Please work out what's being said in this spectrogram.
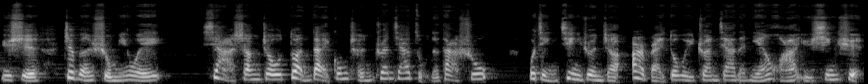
于是这本署名为夏商周断代工程专家组的大书，不仅浸润着二百多位专家的年华与心血。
